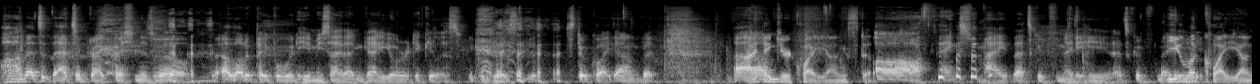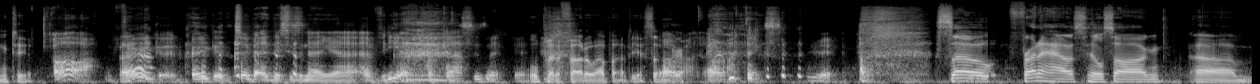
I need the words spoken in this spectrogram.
Oh, that's a, that's a great question as well. a lot of people would hear me say that and go, "You're ridiculous," because you're, you're still quite young. But I think um, you're quite young still. Oh, thanks, mate. That's good for me to hear. That's good for me. you look hear. quite young too. Oh, very Ah. good, very good. Too bad this isn't a uh, a video podcast, isn't it? Yeah. We'll put a photo up of you All somewhere. right, all right. Thanks. Yeah. So, front of house, Hillsong, um,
